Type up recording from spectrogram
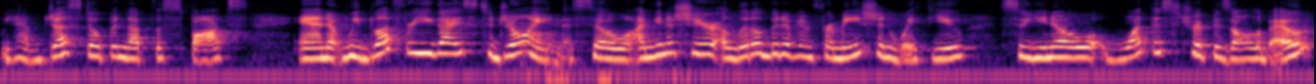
We have just opened up the spots and we'd love for you guys to join. So I'm gonna share a little bit of information with you so you know what this trip is all about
